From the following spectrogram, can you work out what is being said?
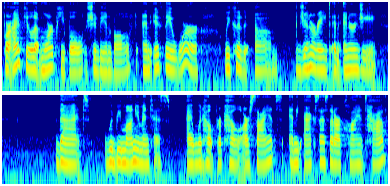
For I feel that more people should be involved, and if they were, we could um, generate an energy that would be monumentous and would help propel our science and the access that our clients have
